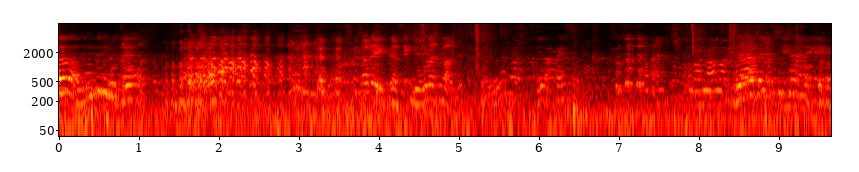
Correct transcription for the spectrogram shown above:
주범이가 은근히 못해. 차라리 그냥 생 욕을 하시면 안 돼. 내가 아까 했어. 제가 칭찬을 없거든.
